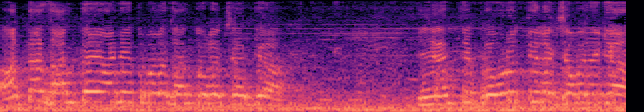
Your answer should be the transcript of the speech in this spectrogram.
आता सांगतंय आणि तुम्हाला सांगतो लक्षात घ्या की यांची प्रवृत्ती लक्षामध्ये घ्या.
